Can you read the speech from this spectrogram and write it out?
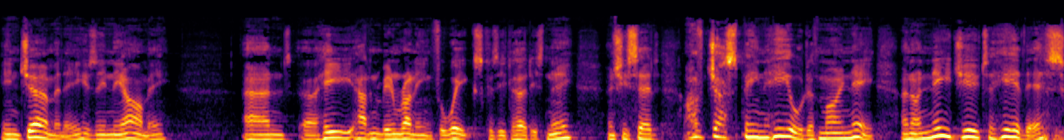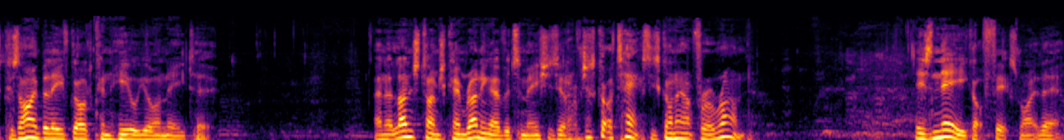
in Germany, who's in the army, and uh, he hadn't been running for weeks because he'd hurt his knee. And she said, I've just been healed of my knee, and I need you to hear this because I believe God can heal your knee too. And at lunchtime, she came running over to me. She said, I've just got a text. He's gone out for a run. His knee got fixed right there.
